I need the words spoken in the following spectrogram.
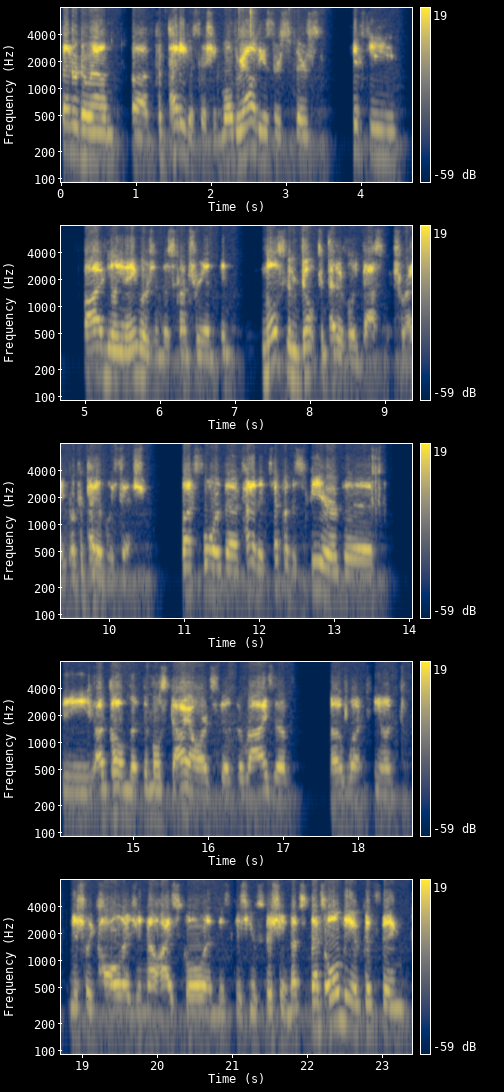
centered around uh, competitive fishing. Well, the reality is there's there's 55 million anglers in this country, and, and most of them don't competitively bass fish, right, or competitively fish. But for the kind of the tip of the spear, the the I call them the, the most diehards, the, the rise of uh, what you know initially college and now high school and this, this youth fishing. That's that's only a good thing,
